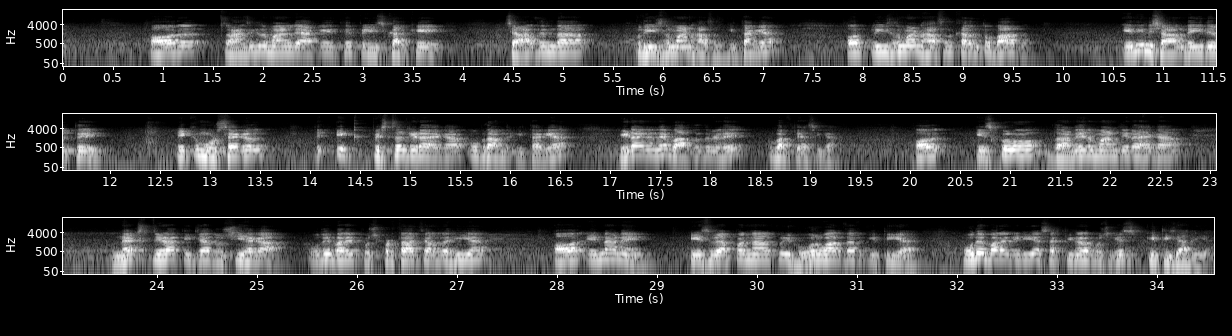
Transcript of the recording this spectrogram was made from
ਔਰ ਟ੍ਰਾਂਜ਼ਿਟ ਰਿਮਾਂਡ ਲਿਆ ਕੇ ਇੱਥੇ ਪੇਸ਼ ਕਰਕੇ 4 ਦਿਨ ਦਾ ਪੁਲਿਸ ਰਿਮਾਂਡ ਹਾਸਲ ਕੀਤਾ ਗਿਆ। ਔਰ ਪੁਲਿਸ ਰਿਮਾਂਡ ਹਾਸਲ ਕਰਨ ਤੋਂ ਬਾਅਦ ਇਹਦੀ ਨਿਸ਼ਾਨਦੇਹੀ ਦੇ ਉੱਤੇ ਇੱਕ ਮੋਟਰਸਾਈਕਲ ਤੇ ਇੱਕ ਪਿਸਟਲ ਜਿਹੜਾ ਹੈਗਾ ਉਹ ਬਰਾਮਦ ਕੀਤਾ ਗਿਆ, ਜਿਹੜਾ ਇਹਨਾਂ ਨੇ ਵਾਰਦਾਤ ਵੇਲੇ ਵਰਤਿਆ ਸੀਗਾ। ਔਰ ਇਸ ਕੋਲੋਂ ਦੌਰਾਨੇ ਰਿਮਾਂਡ ਜਿਹੜਾ ਹੈਗਾ ਨੈਕਸਟ ਜਿਹੜਾ ਤੀਜਾ ਦੋਸ਼ੀ ਹੈਗਾ, ਉਹਦੇ ਬਾਰੇ ਪੁੱਛ ਪੜਤਾਲ ਚੱਲ ਰਹੀ ਆ ਔਰ ਇਹਨਾਂ ਨੇ ਇਸ ਵੈਪਨ ਨਾਲ ਕੋਈ ਹੋਰ ਵਾਰਦਾਤ ਕੀਤੀ ਆ ਉਹਦੇ ਬਾਰੇ ਜਿਹੜੀ ਹੈ ਸਖਤੀ ਨਾਲ ਪੁੱਛਗਿੱਛ ਕੀਤੀ ਜਾ ਰਹੀ ਹੈ।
